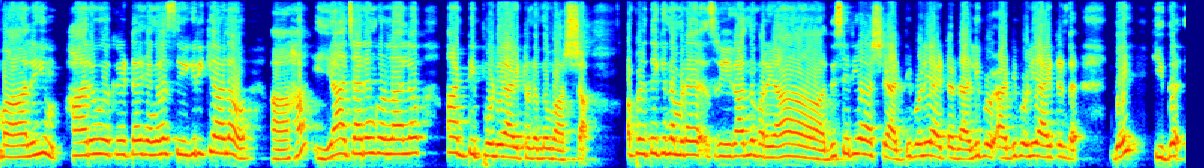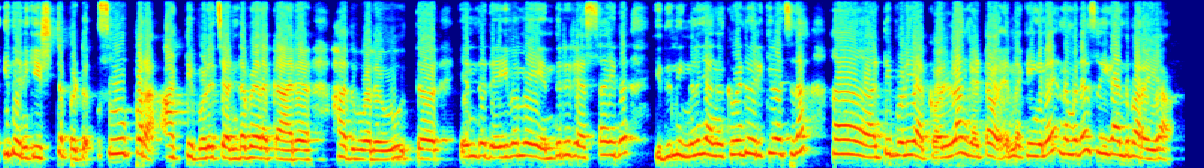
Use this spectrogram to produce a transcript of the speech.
മാലയും ഹാരവും ഒക്കെ ഇട്ട് ഞങ്ങളെ സ്വീകരിക്കുകയാണോ? ആഹാ ഈ ആചാരം കൊള്ളാലോ. അടിപൊളിയായിട്ടുണ്ടെന്ന് വർഷ. അപ്പോഴത്തേക്ക് നമ്മുടെ ശ്രീകാന്ത് പറയാ ആ അത് ശരിയാ പക്ഷെ അടിപൊളിയായിട്ടുണ്ട് അടി അടിപൊളിയായിട്ടുണ്ട്. ദേ ഇത് ഇതെനിക്ക് ഇഷ്ടപ്പെട്ടു. സൂപ്പർ അടിപൊളി ചെണ്ടമേളക്കാര് അതുപോലെ ഊത്ത് എന്ത് ദൈവമേ എന്തൊരു രസാ ഇത്. ഇത് നിങ്ങൾ ഞങ്ങൾക്ക് വേണ്ടി ഒരുക്കി വെച്ചതാ. ആ അടിപൊളിയാ കൊള്ളാം കേട്ടോ എന്നൊക്കെ ഇങ്ങനെ നമ്മുടെ ശ്രീകാന്ത് പറയുക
